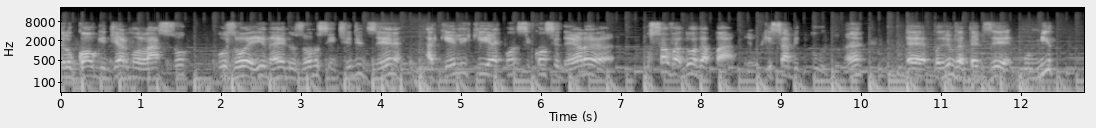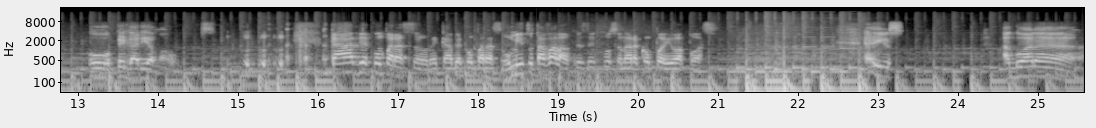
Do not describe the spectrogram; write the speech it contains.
pelo qual Guillermo Lasso usou aí, né? Ele usou no sentido de dizer aquele que é, se considera o salvador da pátria, o que sabe tudo, né? É, poderíamos até dizer, o mito ou pegaria mal? Cabe a comparação, né? Cabe a comparação. O mito estava lá, o presidente Bolsonaro acompanhou a posse. É isso. Agora,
